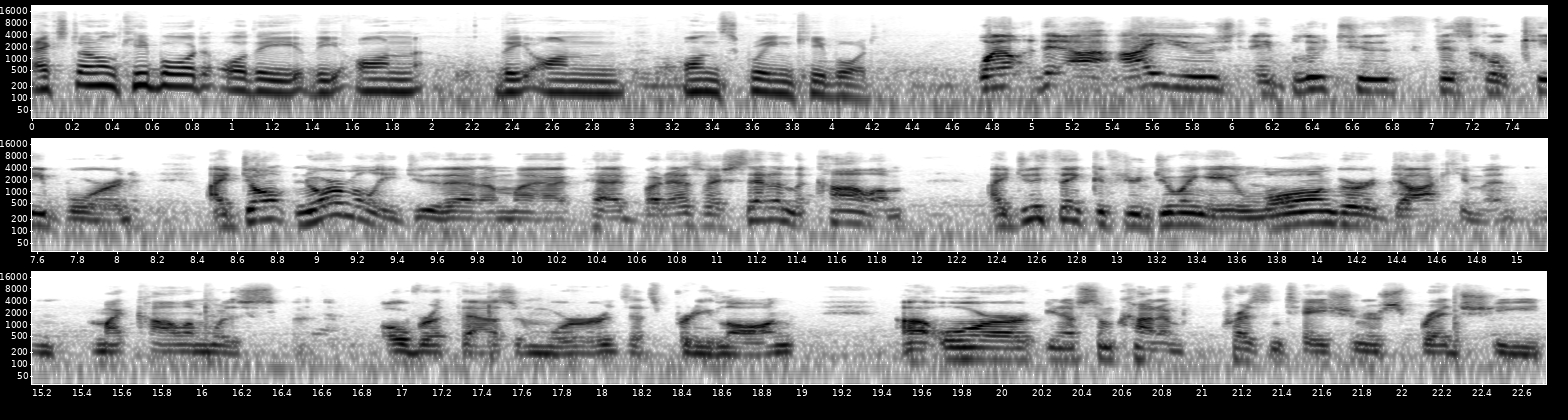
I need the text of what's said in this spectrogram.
external keyboard or the the on the on on screen keyboard? Well, the, I, I used a Bluetooth physical keyboard. I don't normally do that on my iPad, but as I said in the column, I do think if you're doing a longer document, my column was over a thousand words. That's pretty long uh, or you know some kind of presentation or spreadsheet,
